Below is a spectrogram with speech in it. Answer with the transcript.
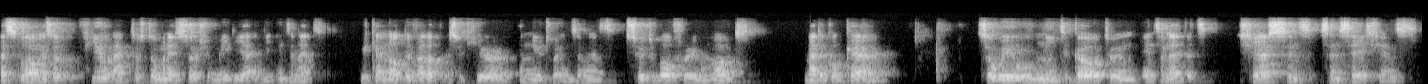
as long as a few actors dominate social media and the internet, we cannot develop a secure and neutral internet suitable for remote medical care. So we will need to go to an internet that shares sens sensations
